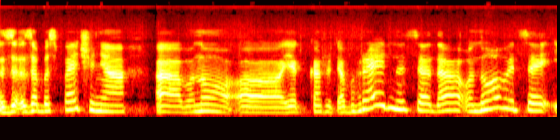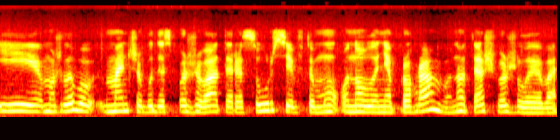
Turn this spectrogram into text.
забезпечення е, воно, як кажуть, апгрейднеться, да, оновиться і можливо менше буде споживати ресурсів. Тому оновлення програм воно теж важливе.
